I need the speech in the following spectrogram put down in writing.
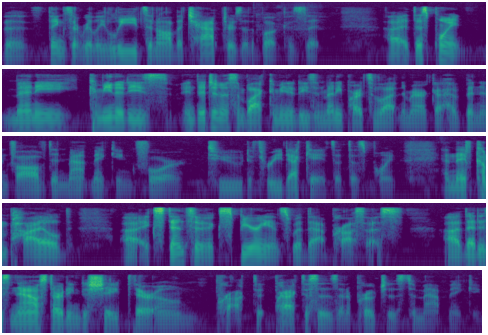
the things that really leads in all the chapters of the book is that uh, at this point, many communities, indigenous and black communities in many parts of Latin America, have been involved in map making for two to three decades at this point. And they've compiled uh, extensive experience with that process uh, that is now starting to shape their own practi- practices and approaches to map making.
